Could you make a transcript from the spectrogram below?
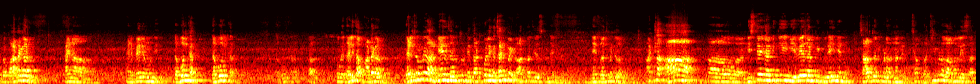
ఒక పాటగాడు ఆయన ఆయన పేరేముంది? దబోల్కర్ దబోల్కర్. దబోల్కర్ కాదు. ఒక దళిత పాటగాడు. దళితుల మీద అన్యాయం జరుగుతుంటే తట్టుకోలేక చనిపోయాడు. ఆత్మహత్య చేసుకుని చనిపోయాడు నేను బతికుంటున్నాను అట్లా ఆ నిస్తేజానికి నిర్వేదానికి గురై నేను సార్తో కూడా అన్నాను నేను. బతికి కూడా లాభం లేదు సార్.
